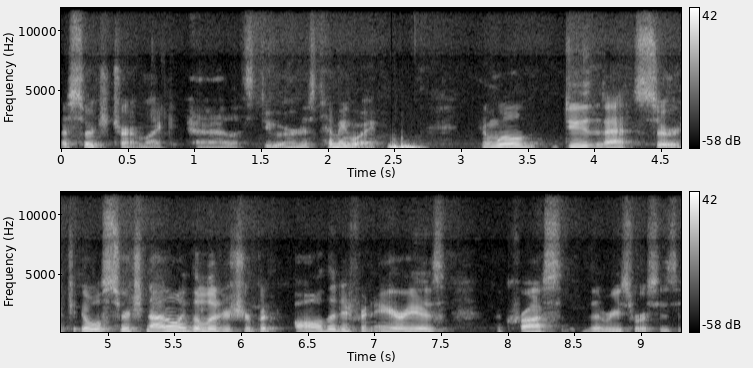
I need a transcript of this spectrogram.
a search term like, uh, let's do Ernest Hemingway. And we'll do that search. It will search not only the literature, but all the different areas across the resources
